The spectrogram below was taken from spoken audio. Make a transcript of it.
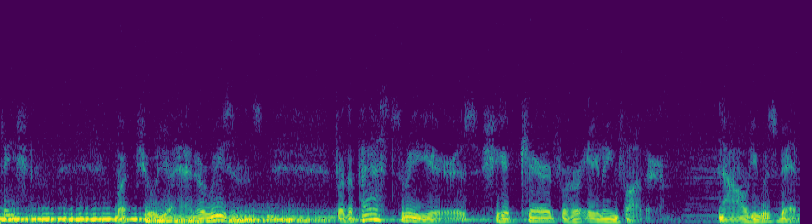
station. But Julia had her reasons. For the past three years, she had cared for her ailing father. Now he was dead,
